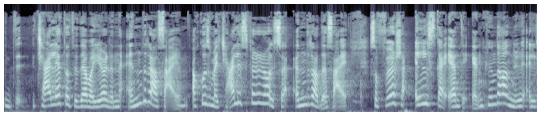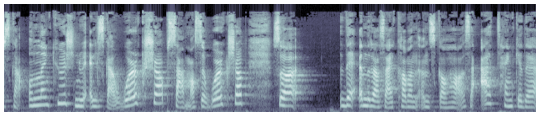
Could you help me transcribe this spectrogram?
kjærligheten til det man gjør, den endrer seg. Akkurat som et kjærlighetsforhold, så endrer det seg. Så før så elska jeg én-til-én-kunder, nå elsker jeg online-kurs, nå elsker jeg workshops, jeg har masse workshop. Så det endrer seg hva man ønsker å ha. Så jeg tenker det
